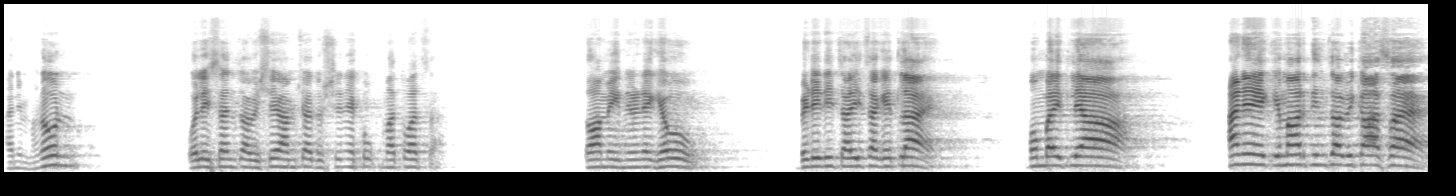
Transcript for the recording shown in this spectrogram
आणि म्हणून पोलिसांचा विषय आमच्या दृष्टीने खूप महत्त्वाचा तो आम्ही निर्णय घेऊ. बीडीडी चाळीचा घेतलाय. मुंबईतल्या अनेक इमारतींचा विकास आहे.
